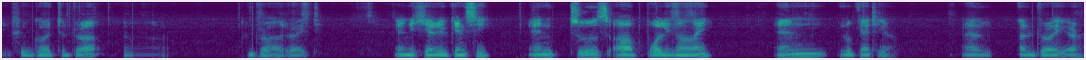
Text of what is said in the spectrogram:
if you go to draw uh, draw right. And here you can see and choose a polygon line and look at here. I'll, I'll draw here.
